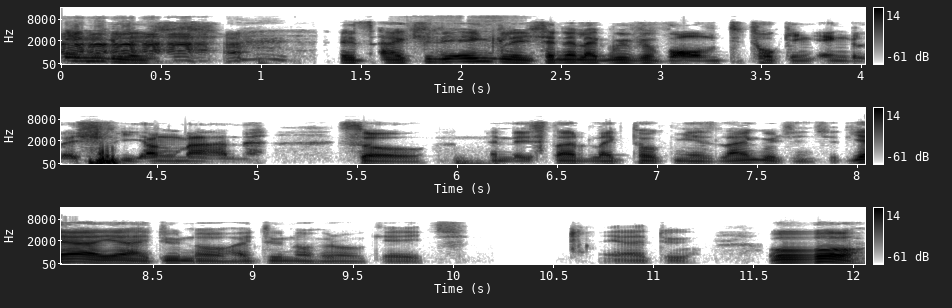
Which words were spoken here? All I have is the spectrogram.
English. it's actually English," and they're like, "We've evolved to talking English, young man." So, and they started like talking his language and shit. Yeah, yeah, I do know, I do know Hero Age. Yeah, I do. Oh,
